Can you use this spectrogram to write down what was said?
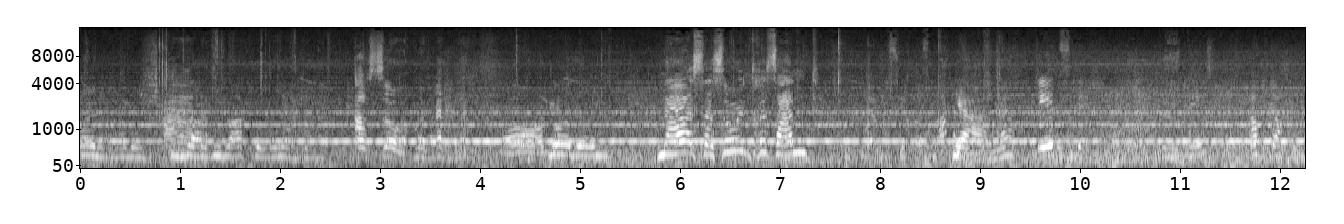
Keine Ahnung. Ah, Die, die lag so immer da. Ach so. Oh, okay. Morgen. Na, ist das so interessant? Ja, muss hier was machen. Ja, ne? Geht's nicht? Ach doch.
